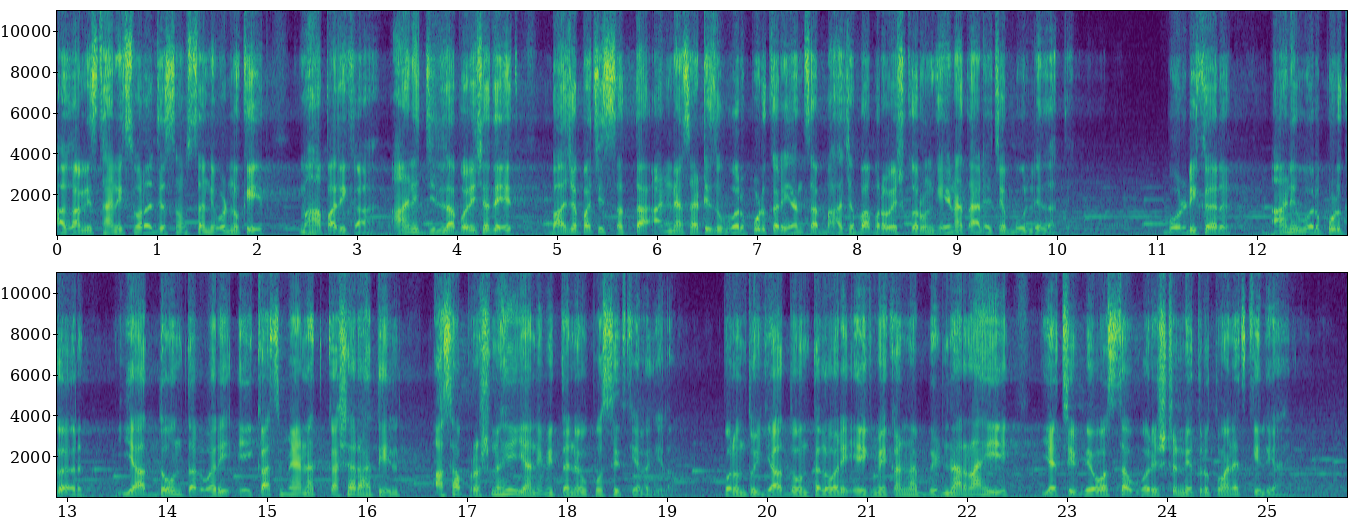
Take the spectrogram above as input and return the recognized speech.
आगामी स्थानिक स्वराज्य संस्था निवडणुकीत महापालिका आणि जिल्हा परिषदेत भाजपाची सत्ता आणण्यासाठीच वरपुडकर यांचा भाजपा प्रवेश करून घेण्यात आल्याचे बोलले जाते. बोर्डीकर आणि वरपुडकर या दोन तलवारी एकाच म्यानात कशा राहतील असा प्रश्नही या निमित्ताने उपस्थित केला गेला. परंतु या दोन तलवारी एकमेकांना भिडणार नाही याची व्यवस्था वरिष्ठ नेतृत्वानेच केली आहे.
